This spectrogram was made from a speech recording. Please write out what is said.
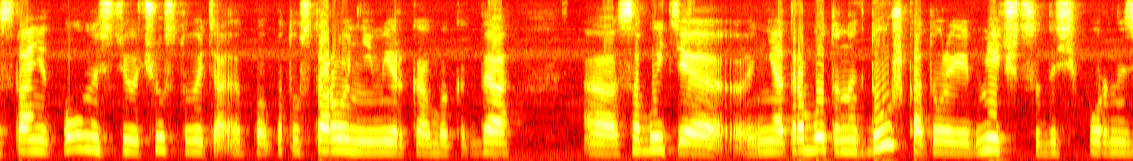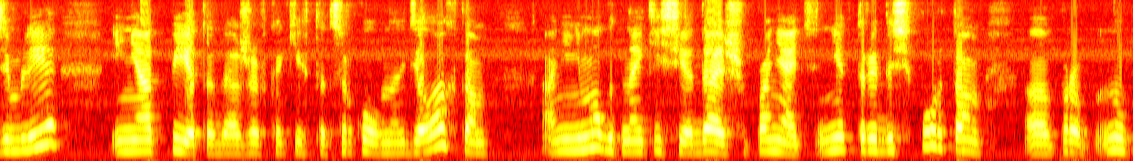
станет полностью чувствовать а, потусторонний мир, как бы, когда а, события неотработанных душ, которые мечутся до сих пор на земле и не отпеты даже в каких-то церковных делах, там, они не могут найти себе дальше, понять. Некоторые до сих пор там ну,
